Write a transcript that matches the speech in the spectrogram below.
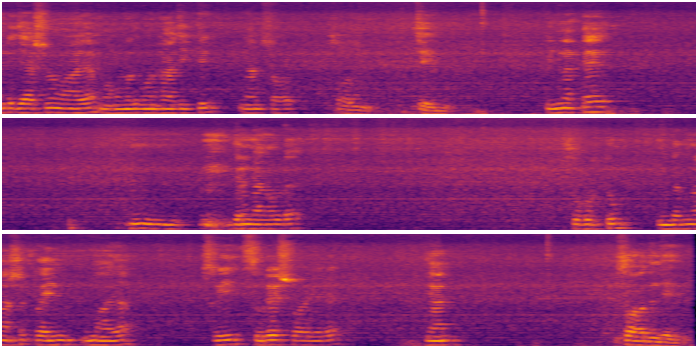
എന്റെ ജ്യേഷ്ഠനുമായ മുഹമ്മദ് മൊൻഹാജിക്ക് ഞാൻ സ്വാ- സ്വാഗതം ചെയ്യുന്നു. ഇന്നത്തെ ഇതിന് ഞങ്ങളുടെ സുഹൃത്തും ഇന്റർനാഷണൽ ട്രെയിനുമായ ശ്രീ സുരേഷ് വാര്യരെ ഞാൻ സ്വാഗതം ചെയ്യുന്നു.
